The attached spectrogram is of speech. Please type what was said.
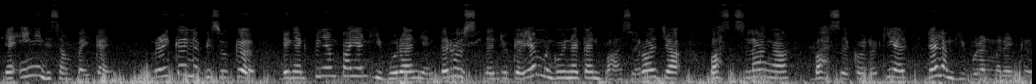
yang ingin disampaikan. Mereka lebih suka dengan penyampaian hiburan yang terus dan juga yang menggunakan bahasa rojak, bahasa selanga, bahasa kolokial dalam hiburan mereka.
